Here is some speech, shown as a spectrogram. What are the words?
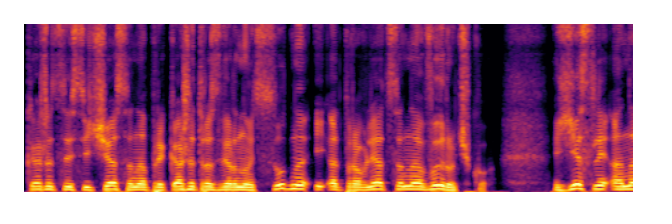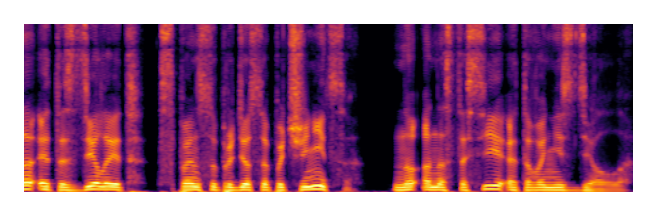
Кажется, сейчас она прикажет развернуть судно и отправляться на выручку. Если она это сделает, Спенсу придется подчиниться. Но Анастасия этого не сделала.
